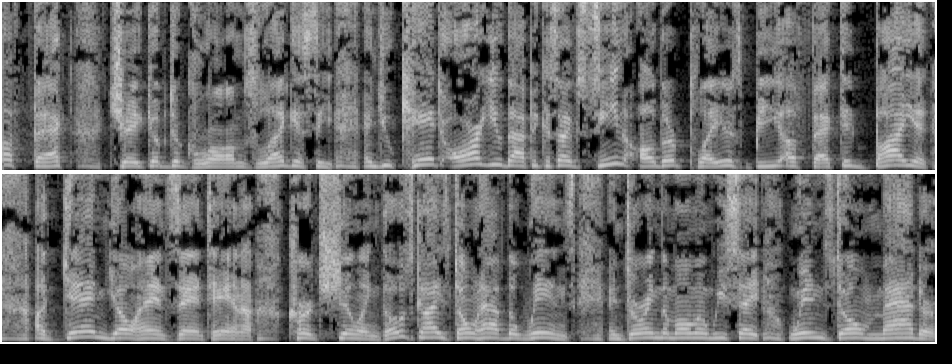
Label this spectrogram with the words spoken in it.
affect Jacob DeGrom's legacy. And you can't argue that because I've seen other players be affected by it. Again, Johan Santana, Curt Schilling, those guys don't have the wins. And during the moment we say wins don't matter,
